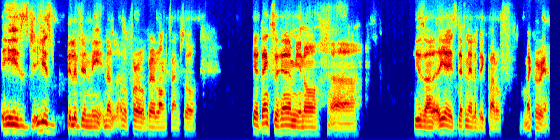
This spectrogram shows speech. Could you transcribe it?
he's he's believed in me in a, for a very long time. So yeah thanks to him you know uh he's a yeah he's definitely a big part of my career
